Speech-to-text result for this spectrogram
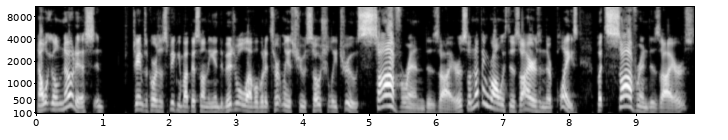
Now, what you'll notice, and James, of course, is speaking about this on the individual level, but it certainly is true, socially true. Sovereign desires, so nothing wrong with desires in their place, but sovereign desires,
